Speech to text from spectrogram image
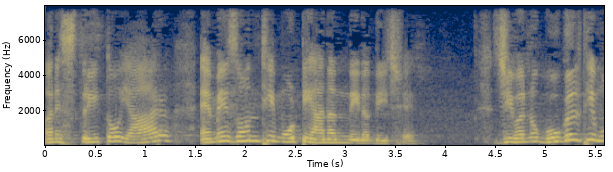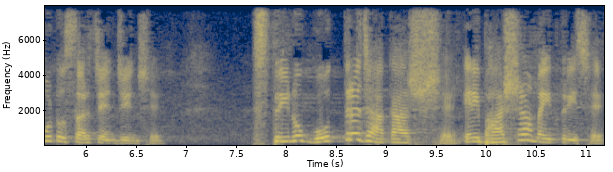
અને સ્ત્રી તો યાર એમેઝોનથી મોટી આનંદની નદી છે. જીવનનું ગૂગલથી મોટું સર્ચ એન્જિન છે. સ્ત્રીનું ગોત્ર જ આકાશ છે. એની ભાષા મૈત્રી છે.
